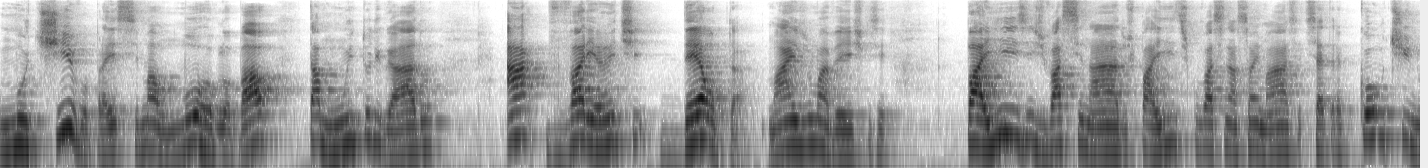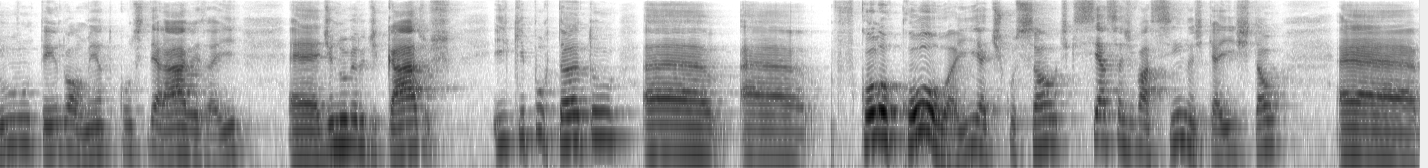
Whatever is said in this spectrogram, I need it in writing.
motivo para esse mau humor global está muito ligado à variante Delta. Mais uma vez, que se, países vacinados, países com vacinação em massa, etc., continuam tendo aumento consideráveis aí é, de número de casos e que, portanto, é, é, colocou aí a discussão de que se essas vacinas que aí estão é,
